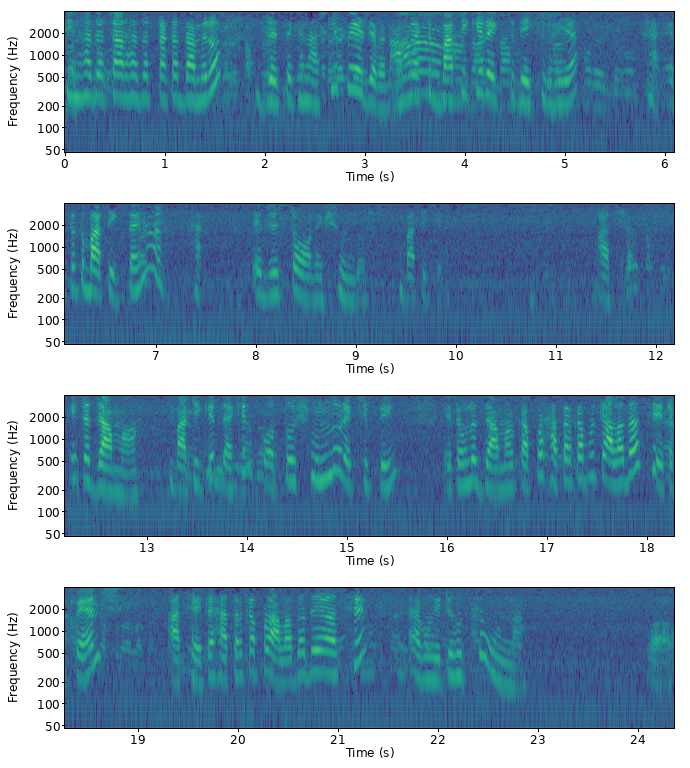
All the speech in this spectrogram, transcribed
তিন হাজার, চার হাজার টাকার দামেরও ড্রেস এখানে আসলে পেয়ে যাবেন। আমরা একটা বাটিকের একটা দেখি ভাইয়া। হ্যাঁ এটা তো বাটিক তাই না? হ্যাঁ এই ড্রেসটা অনেক সুন্দর বাটিকের আচ্ছা এটা জামা। বাটিকের দেখেন কত সুন্দর একটি প্রিন্ট এটা হলো জামার কাপড়। হাতার কাপড় কি আলাদা আছে? এটা প্যান্ট। আচ্ছা এটা হাতার কাপড় আলাদা দেওয়া আছে এবং এটা হচ্ছে উন্না ওয়াও।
